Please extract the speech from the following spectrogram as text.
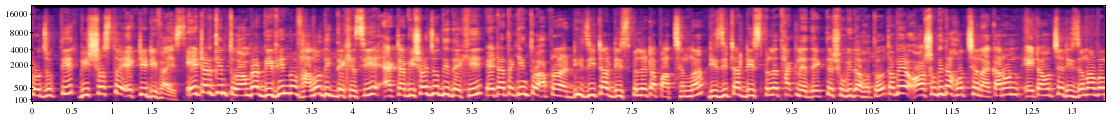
প্রযুক্তির বিশ্বস্ত একটি ডিভাইস এটার কিন্তু আমরা বিভিন্ন ভালো দিক দেখেছি। একটা বিষয় যদি দেখি, এটাতে কিন্তু আপনারা ডিজিটাল ডিসপ্লেটা পাচ্ছেন না। ডিজিটাল ডিসপ্লে থাকলে দেখতে সুবিধা হতো। তবে অসুবিধা হচ্ছে না, কারণ এটা হচ্ছে রিজনেবল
